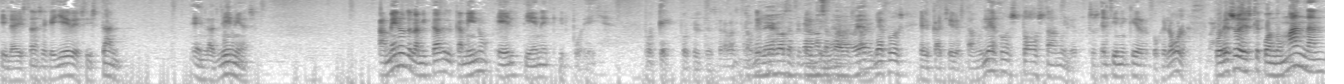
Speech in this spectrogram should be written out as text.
y la distancia que lleve si están en las líneas a menos de la mitad del camino él tiene que ir por ella ¿por qué? porque el tercera base Está muy lejos, el primero no se puede está ver. muy lejos el catcher está muy lejos todos están muy lejos entonces él tiene que ir a recoger la bola Bueno. por eso es que cuando mandan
